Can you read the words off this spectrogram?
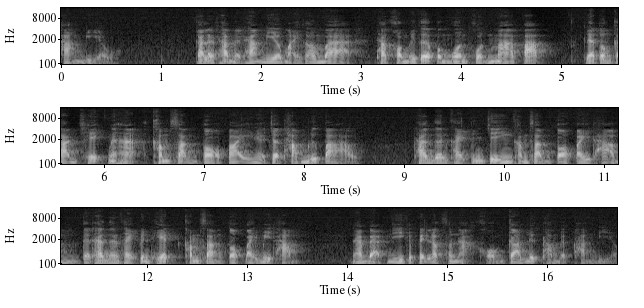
ทางเดียว การเลือกทำแบบทางเดียวหมายความว่า ถ้าคอมพิวเตอร์ประมวลผลมาปั๊บและต้องการเช็คนะฮะคำสั่งต่อไปเนี่ยจะทำหรือเปล่า ถ้าเงื่อนไขเป็นจริงคำสั่งต่อไปทำแต่ถ้าเงื่อนไขเป็นเท็จคำสั่งต่อไปไม่ทำนะแบบนี้ก็เป็นลักษณะของการเลือกทำแบบทางเดียว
